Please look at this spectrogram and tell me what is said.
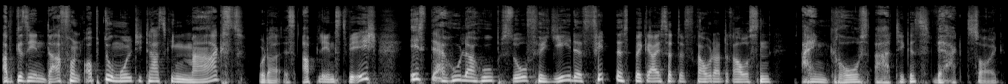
Abgesehen davon, ob du Multitasking magst oder es ablehnst wie ich, ist der Hula Hoop so für jede fitnessbegeisterte Frau da draußen ein großartiges Werkzeug.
